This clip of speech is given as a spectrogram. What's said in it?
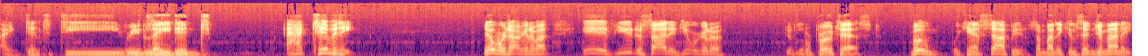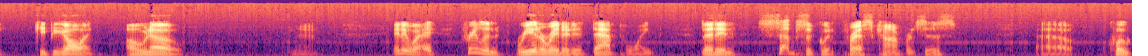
identity related activity. No, we're talking about if you decided you were going to do a little protest. Boom, we can't stop you. Somebody can send you money, keep you going. Oh no. Yeah. Anyway, Freeland reiterated at that point that in subsequent press conferences, uh, quote,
